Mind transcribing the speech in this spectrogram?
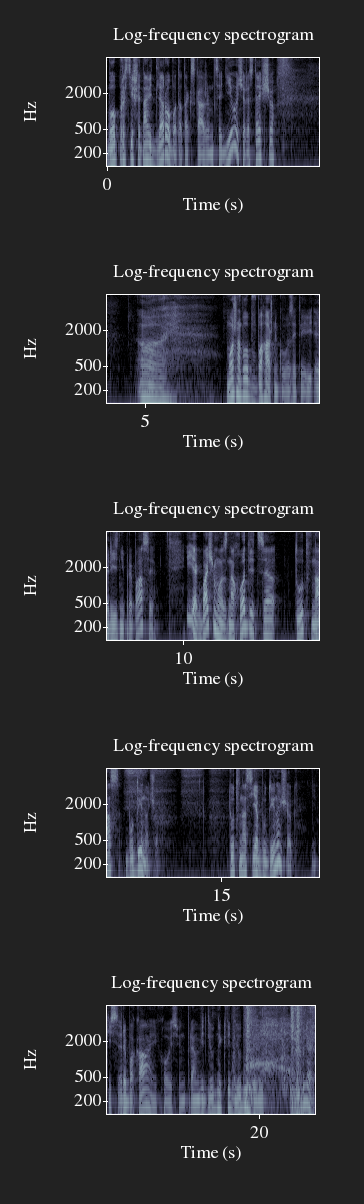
було б простіше навіть для робота, так скажемо, це діло через те, що. Ой, можна було б в багажнику возити різні припаси. І як бачимо, знаходиться тут в нас будиночок. Тут в нас є будиночок, якийсь рибака якогось, він прям відлюдник відлюдник ходить. Блять.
